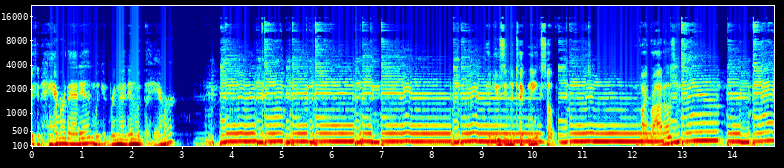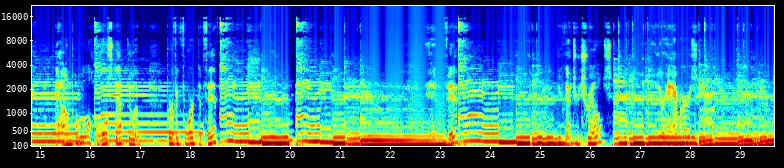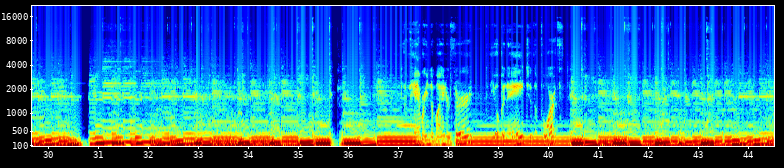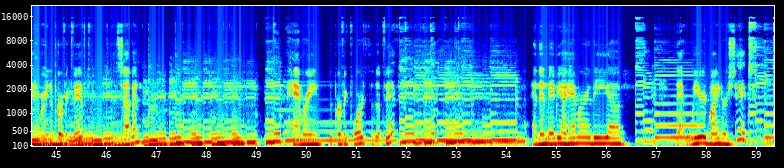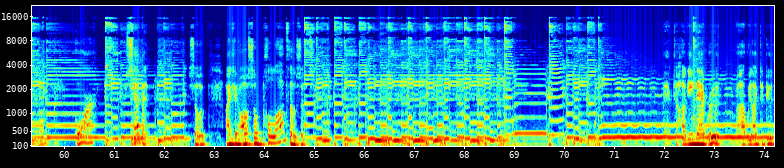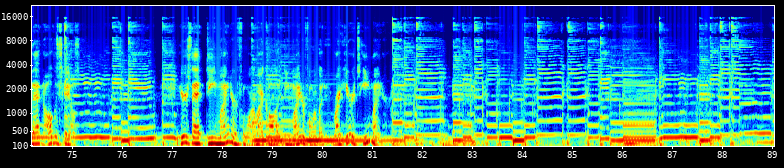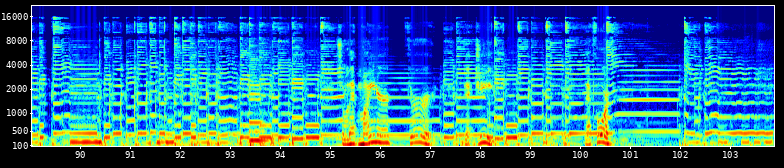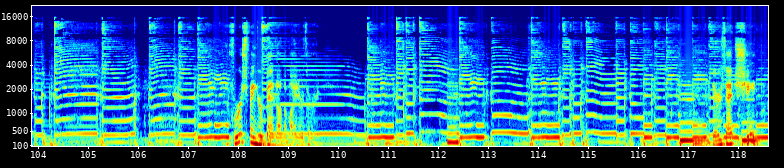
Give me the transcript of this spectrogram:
we can hammer that in. We can bring that in with the hammer. And using the techniques of vibratos, down pull, whole step to a perfect fourth to fifth, that weird minor six or seven. So I can also pull off those notes. Back to hugging that root. Uh, we like to do that in all the scales. Here's that D minor form. I call it D minor form, but right here it's E minor. Third, that G, that fourth, first finger bend on the minor third. There's that shape.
